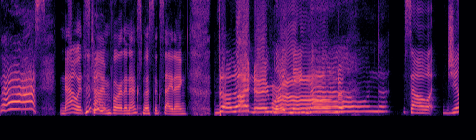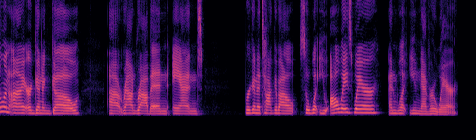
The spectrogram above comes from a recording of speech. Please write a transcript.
Ah! Now it's time for the next most exciting the lightning, round. round. So Jill and I are going to go uh, round robin and we're going to talk about so what you always wear and what you never wear,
